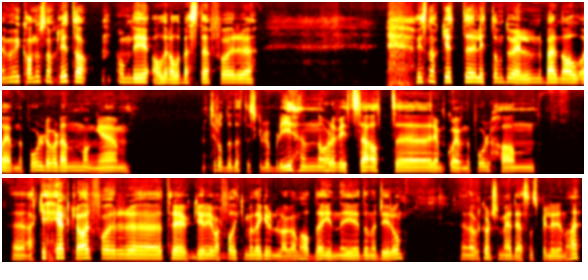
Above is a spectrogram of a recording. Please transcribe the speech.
Men vi kan jo snakke litt da, om de aller, aller beste, for vi snakket litt om duellen Bernal og Evnepol. Det var den mange trodde dette skulle bli. Nå har det vist seg at Remco Evnepol han er ikke helt klar for tre uker, i hvert fall ikke med det grunnlaget han hadde inn i denne giroen. Det er vel kanskje mer det som spiller inn her.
